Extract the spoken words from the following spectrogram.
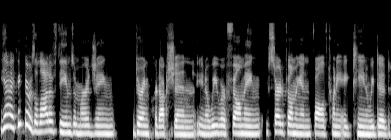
Yeah, I think there was a lot of themes emerging during production. You know, we were filming, started filming in fall of 2018, and we did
